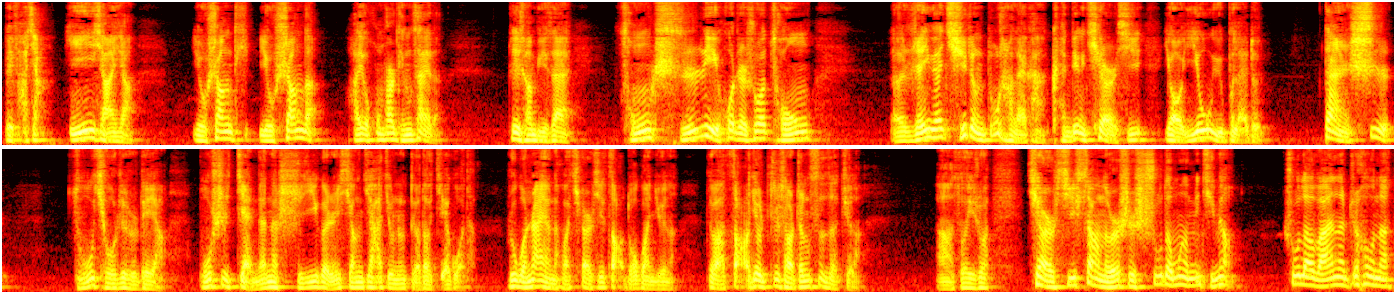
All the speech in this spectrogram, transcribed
被罚下，你想一想。有伤停有伤的，还有红牌停赛的，这场比赛从实力或者说从呃人员齐整度上来看，肯定切尔西要优于布莱顿。但是足球就是这样，不是简单的十一个人相加就能得到结果的。如果那样的话，切尔西早夺冠军了，对吧？早就至少争四次去了啊。所以说，切尔西上轮是输的莫名其妙，输了完了之后呢，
